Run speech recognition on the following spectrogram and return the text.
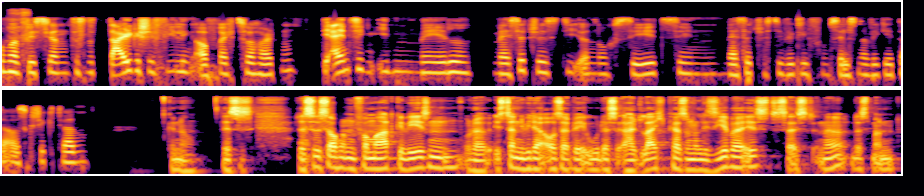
um ein bisschen das nostalgische Feeling aufrechtzuerhalten. Die einzigen E-Mail Messages, die ihr noch seht, sind Messages, die wirklich vom Sales Navigator ausgeschickt werden. Genau. Das ist, das ist auch ein Format gewesen oder ist dann wieder außerhalb der EU, das halt leicht personalisierbar ist. Das heißt, ne, dass man,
